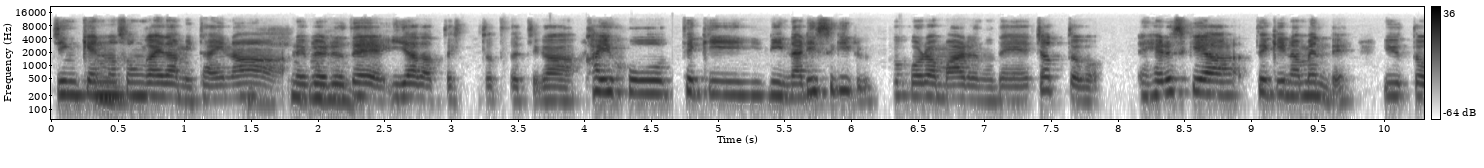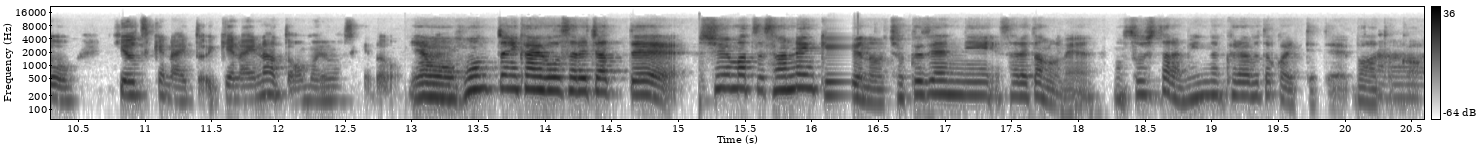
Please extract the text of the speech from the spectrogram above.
人権の損害だみたいなレベルで嫌だった人たちが開放的になりすぎるところもあるのでちょっとヘルスケア的な面で言うと気をつけないといけないなとは思いますけど。いやもうはい本当に解放されちゃって週末3連休の直前にされたのね。もうそしたらみんなクラブとか行っててバーとか。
